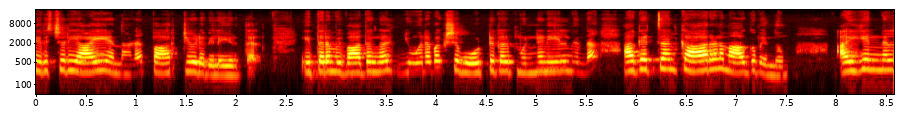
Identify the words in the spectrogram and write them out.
തിരിച്ചടിയായി എന്നാണ് പാർട്ടിയുടെ വിലയിരുത്തൽ. ഇത്തരം വിവാദങ്ങൾ ന്യൂനപക്ഷ വോട്ടുകൾ മുന്നണിയിൽ നിന്ന് അകറ്റാൻ കാരണമാകുമെന്നും ഐ എൻ എൽ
